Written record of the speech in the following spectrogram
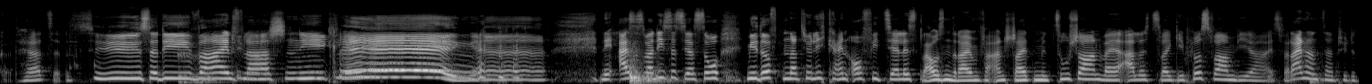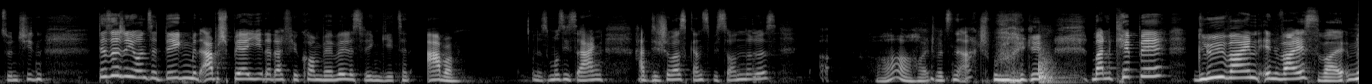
Gott, hört's das Süße, die Weinflaschen, die klingen. nee, also es war dieses Jahr so, wir durften natürlich kein offizielles Klausentreiben veranstalten mit Zuschauern, weil alles 2G Plus war und wir als Verein haben uns natürlich dazu entschieden, das ist nicht unser Ding mit Absperr, jeder dafür kommen, wer will, deswegen geht's nicht. Aber, und das muss ich sagen, hatte schon was ganz Besonderes. Ah, heute wird es eine achtspurige. Man kippe Glühwein in Weißwein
